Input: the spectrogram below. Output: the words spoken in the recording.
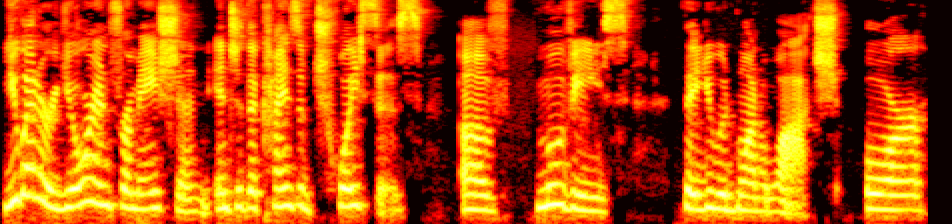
you enter your information into the kinds of choices of movies that you would want to watch or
